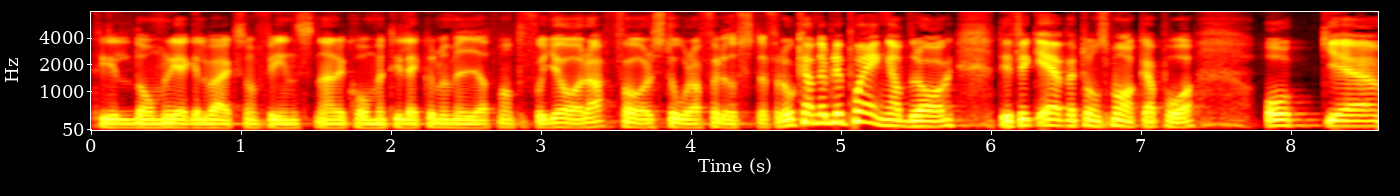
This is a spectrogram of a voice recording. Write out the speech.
till de regelverk som finns när det kommer till ekonomi att man inte får göra för stora förluster för då kan det bli poängavdrag. Det fick Everton smaka på. Och eh,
